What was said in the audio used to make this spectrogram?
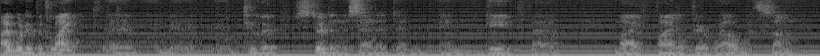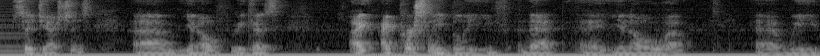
I would have liked uh, to have stood in the Senate and, and gave uh, my final farewell with some suggestions, um, you know, because I, I personally believe that, you know, uh, uh, we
